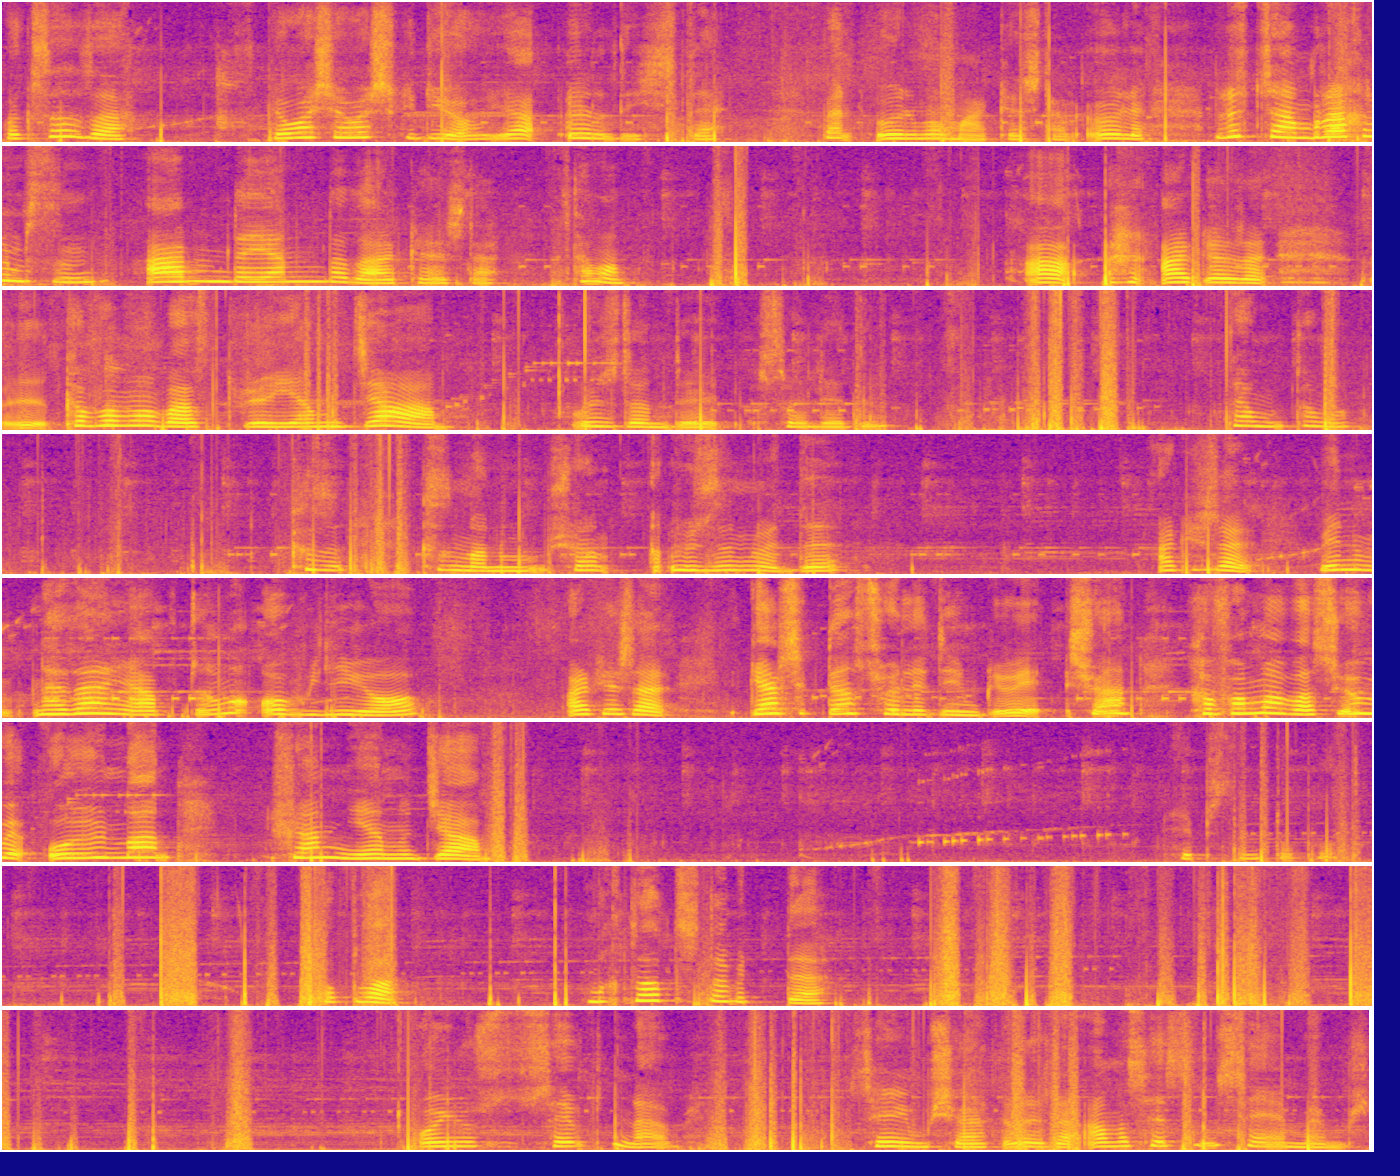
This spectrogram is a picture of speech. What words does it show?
Baksanıza. Yavaş yavaş gidiyor. Ya öldü işte. Ben ölmem arkadaşlar. Öyle. Lütfen bırakır mısın? Abim de yanında da arkadaşlar. Tamam. Aa, arkadaşlar e, kafama bastırıyor yanacağım. O yüzden de söyledim. Tamam tamam. Kız, kızmadım. Şu an üzülmedi. Arkadaşlar benim neden yaptığımı o biliyor. Arkadaşlar gerçekten söylediğim gibi şu an kafama basıyor ve oyundan şu an yanacağım. Hepsini topla. Topla. Mıknatıs da bitti. Oyunu sevdin abi? Sevmiş arkadaşlar ama sesini sevmemiş.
